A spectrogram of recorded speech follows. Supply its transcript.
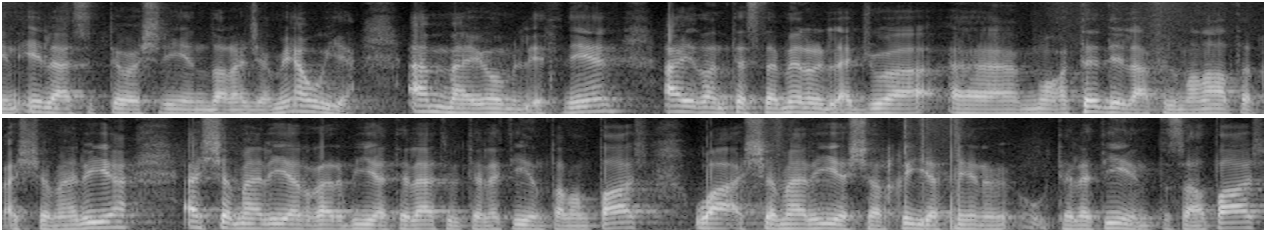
إلى 26 درجة مئوية. أما يوم الاثنين أيضا تستمر الأجواء آه، معتدلة في المناطق الشمالية. الشمالية الغربية 33 18 والشمالية الشمالية الشرقية 32 19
